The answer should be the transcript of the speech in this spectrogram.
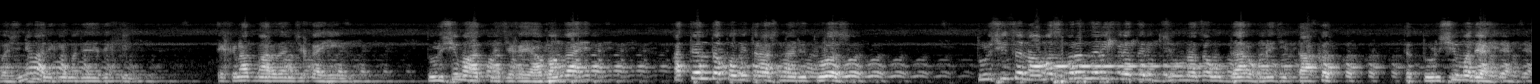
भजनी मालिकेमध्ये देखील एकनाथ महाराजांचे काही तुळशी महात्म्याचे काही अभंग आहेत. अत्यंत पवित्र असणारी तुळस तुळशीचं नामस्मरण जरी केलं तरी जीवनाचा उद्धार होण्याची ताकद त्या तुळशीमध्ये आहे.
